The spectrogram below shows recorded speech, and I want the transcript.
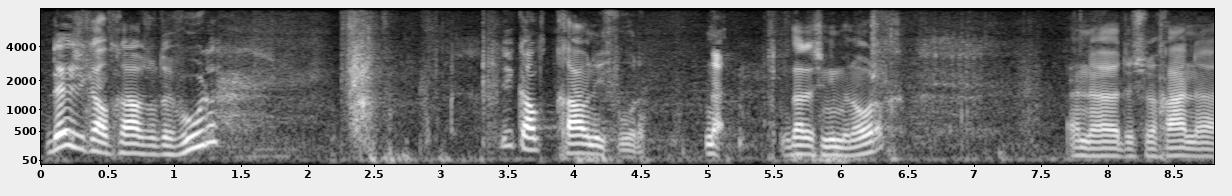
Deze kant gaan we zo te voeren. Die kant gaan we niet voeren. Nee, dat is niet meer nodig. En uh, dus we gaan uh,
